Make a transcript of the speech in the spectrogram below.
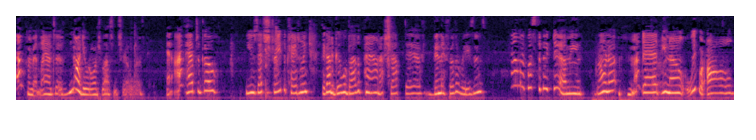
I'm from Atlanta. No idea what Orange Blossom Trail was. And I've had to go use that street occasionally. They got a good one by the pound. I shop there, I've been there for other reasons. And I'm like, what's the big deal? I mean, growing up, my dad, you know, we were all,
